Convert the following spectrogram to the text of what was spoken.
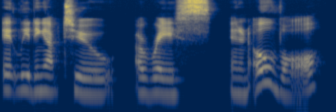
it leading up to a race in an oval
